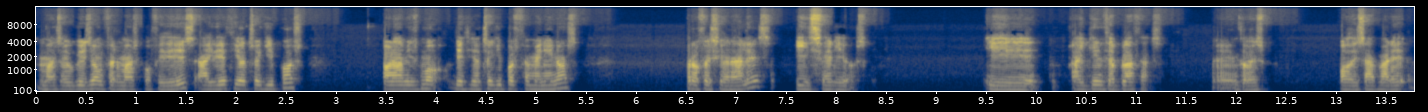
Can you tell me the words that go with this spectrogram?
más Education Fair, más Cofidis, hay 18 equipos, ahora mismo 18 equipos femeninos profesionales y serios. Y hay 15 plazas. Entonces, o desaparece.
